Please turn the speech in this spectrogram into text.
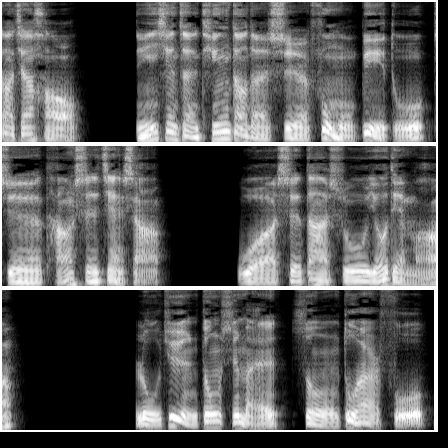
大家好，您现在听到的是《父母必读之唐诗鉴赏》，我是大叔，有点忙。鲁郡东石门送杜二府，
